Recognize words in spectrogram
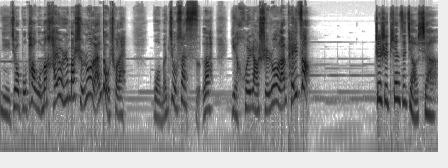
你就不怕我们还有人把水若兰抖出来？我们就算死了，也会让水若兰陪葬。这是天子脚下，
